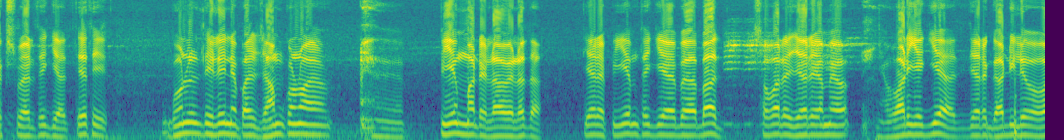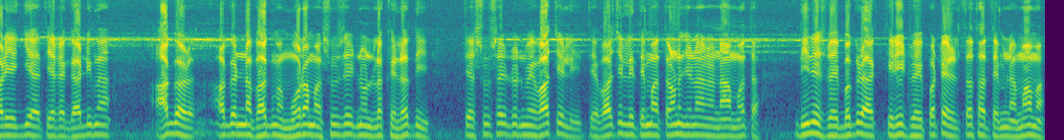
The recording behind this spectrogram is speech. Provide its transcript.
એક્સપાયર થઈ ગયા. તેથી ગોંડલથી લઈને પાછા જામકણવા પીએમ માટે લાવેલ હતા. ત્યારે પીએમ થઈ ગયા બાદ સવારે જ્યારે અમે વાડીએ ગયા, ત્યારે ગાડી લેવા વાડીએ ગયા, ત્યારે ગાડીમાં આગળ, આગળના ભાગમાં મોરામાં સુસાઇડ નોટ લખેલ હતી. તે સુસાઇડ નોટ મેં વાંચેલી. તે વાંચેલી તેમાં ત્રણ જણાના નામ હતા. દિનેશભાઈ બગડા, કિરીટભાઈ પટેલ તથા તેમના મામા.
